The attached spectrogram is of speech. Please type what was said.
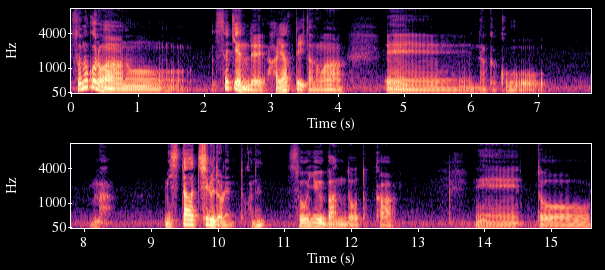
その頃はあの世間で流行っていたのはえー、なんかこうまあミスター・チルドレンとかね。そういうバンドとかえー、と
